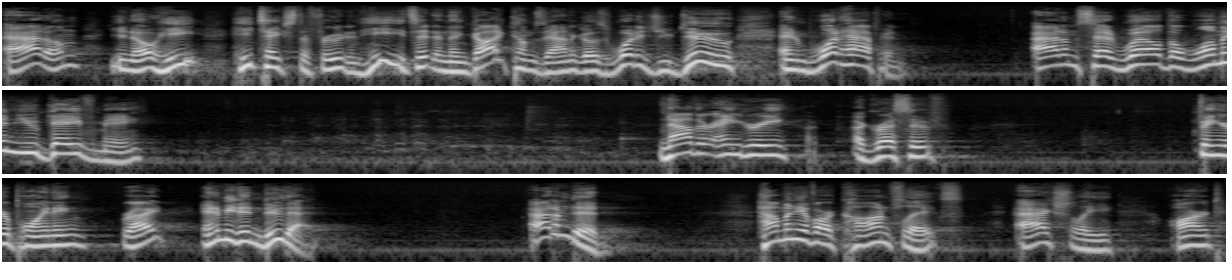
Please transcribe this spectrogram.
Adam, you know, he, he takes the fruit and he eats it, and then God comes down and goes, What did you do? And what happened? Adam said, Well, the woman you gave me. Now they're angry, aggressive, finger pointing, right? Enemy didn't do that. Adam did. How many of our conflicts actually aren't,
